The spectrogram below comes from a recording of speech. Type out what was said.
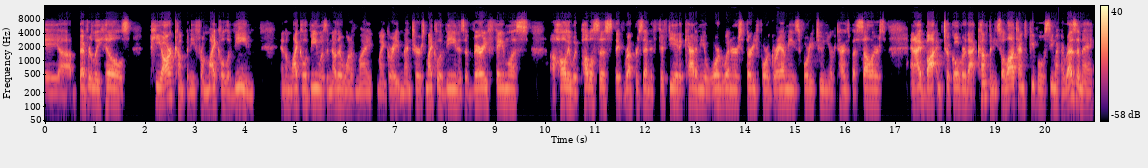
a uh, beverly hills pr company from michael levine. And michael levine was another one of my my great mentors. Michael levine is a very famous a Hollywood publicist. They've represented 58 Academy Award winners, 34 Grammys, 42 New York Times bestsellers. And I bought and took over that company. So a lot of times people will see my resume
